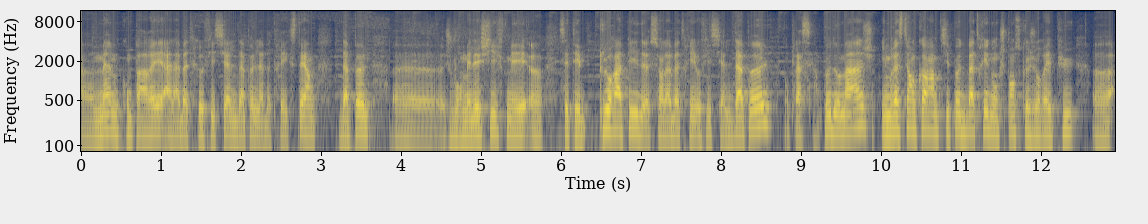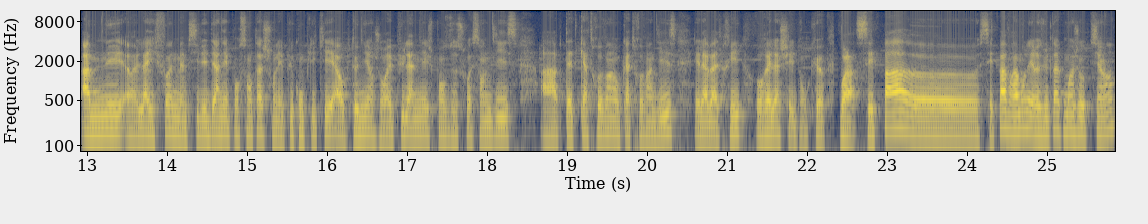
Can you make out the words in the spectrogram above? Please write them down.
Euh, même comparé à la batterie officielle d'Apple, la batterie externe d'Apple, euh, je vous remets les chiffres, mais euh, c'était plus rapide sur la batterie officielle d'Apple, donc là c'est un peu dommage. Il me restait encore un petit peu de batterie, donc je pense que j'aurais pu amener l'iPhone, même si les derniers pourcentages sont les plus compliqués à obtenir, j'aurais pu l'amener je pense de 70 à peut-être 80 ou 90, et la batterie aurait lâché. Donc voilà, c'est pas, c'est pas vraiment les résultats que moi j'obtiens.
